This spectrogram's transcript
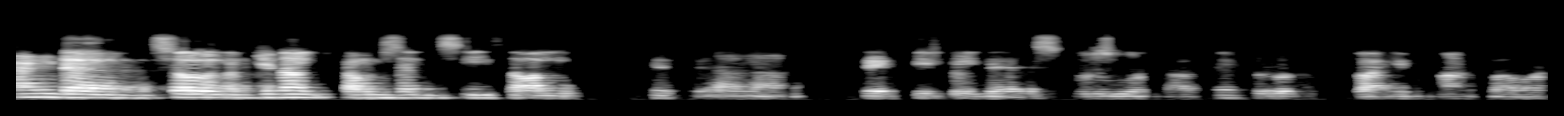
And uh, so Arjuna comes and sees all his uh, great people there, his Guru and all.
